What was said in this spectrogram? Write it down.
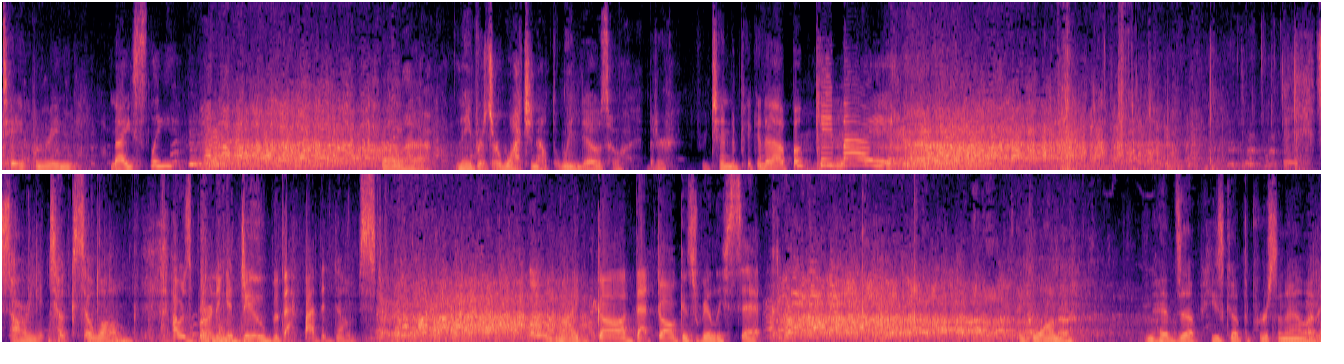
Tapering nicely. Well, uh, neighbors are watching out the window, so I better pretend to pick it up. Okay, bye. Sorry it took so long. I was burning a doob back by the dumpster. Oh my God, that dog is really sick. Iguana. And heads up, he's got the personality.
